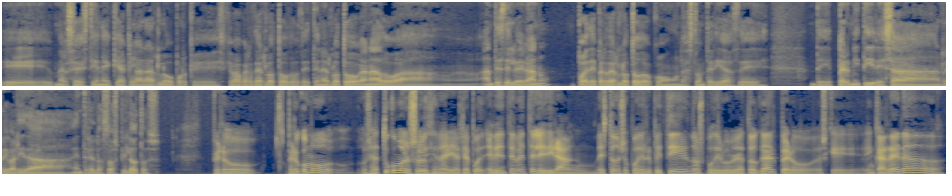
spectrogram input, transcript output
Eh, Mercedes tiene que aclararlo porque es que va a perderlo todo. De tenerlo todo ganado a, antes del verano, puede perderlo todo con las tonterías de, de permitir esa rivalidad entre los dos pilotos. Pero pero cómo, o sea, ¿tú cómo lo solucionarías? Le puede, evidentemente le dirán, esto no se puede repetir, no os podéis volver a tocar, pero es que en carrera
